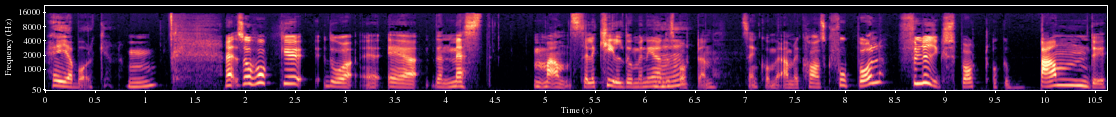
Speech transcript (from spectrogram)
Heja Borken! Mm. Så hockey då eh, är den mest mans eller killdominerande Mm. sporten. Sen kommer amerikansk fotboll, flygsport och bandy.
